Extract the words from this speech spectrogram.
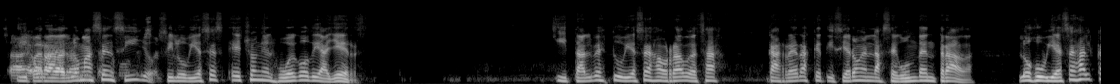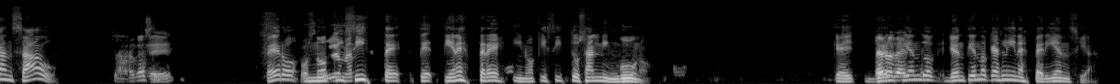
o sea, Y para darlo más sencillo, si lo hubieses hecho en el juego de ayer y tal vez te hubieses ahorrado esas carreras que te hicieron en la segunda entrada, los hubieses alcanzado, Claro que sí. Sí. pero no quisiste, te- tienes tres y no quisiste usar ninguno. Que yo de- entiendo, yo entiendo que es la inexperiencia.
